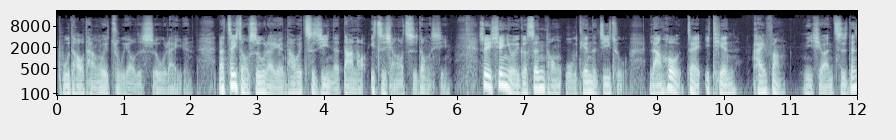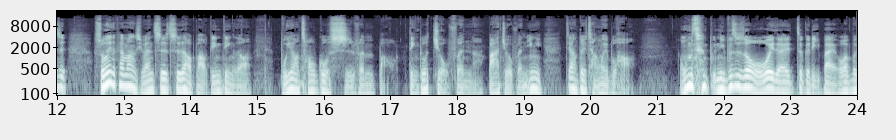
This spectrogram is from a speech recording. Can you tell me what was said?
葡萄糖为主要的食物来源。那这种食物来源，它会刺激你的大脑一直想要吃东西。所以先有一个生酮五天的基础，然后再一天开放你喜欢吃，但是所谓的开放喜欢吃吃到饱，定定的哦，不要超过十分饱。顶多九分啊，八九分，因为这样对肠胃不好。我们这不，你不是说我为了这个礼拜我不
